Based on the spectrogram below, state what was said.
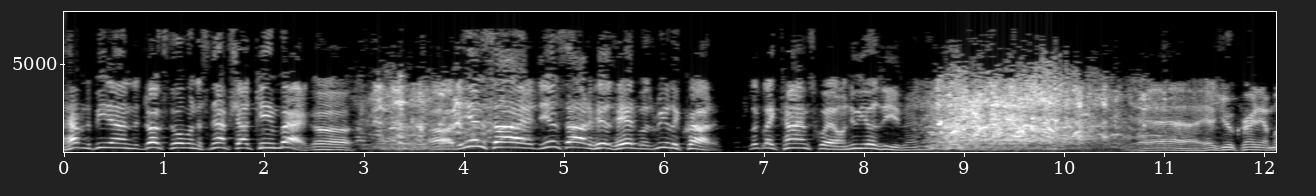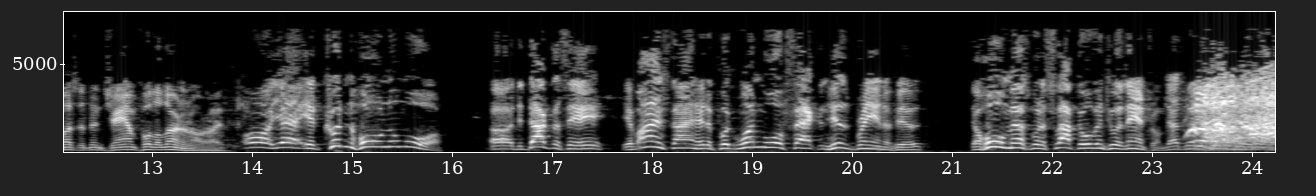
happened to be down in the drugstore when the snapshot came back. Uh, uh, the inside, the inside of his head was really crowded. Looked like Times Square on New Year's Eve, man. Yeah, his Ukrainian must have been jammed full of learning, all right. Oh, yeah, it couldn't hold no more. Uh, the doctor say if Einstein had to put one more fact in his brain of his, the whole mess would have slopped over into his antrum. That's what he said.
